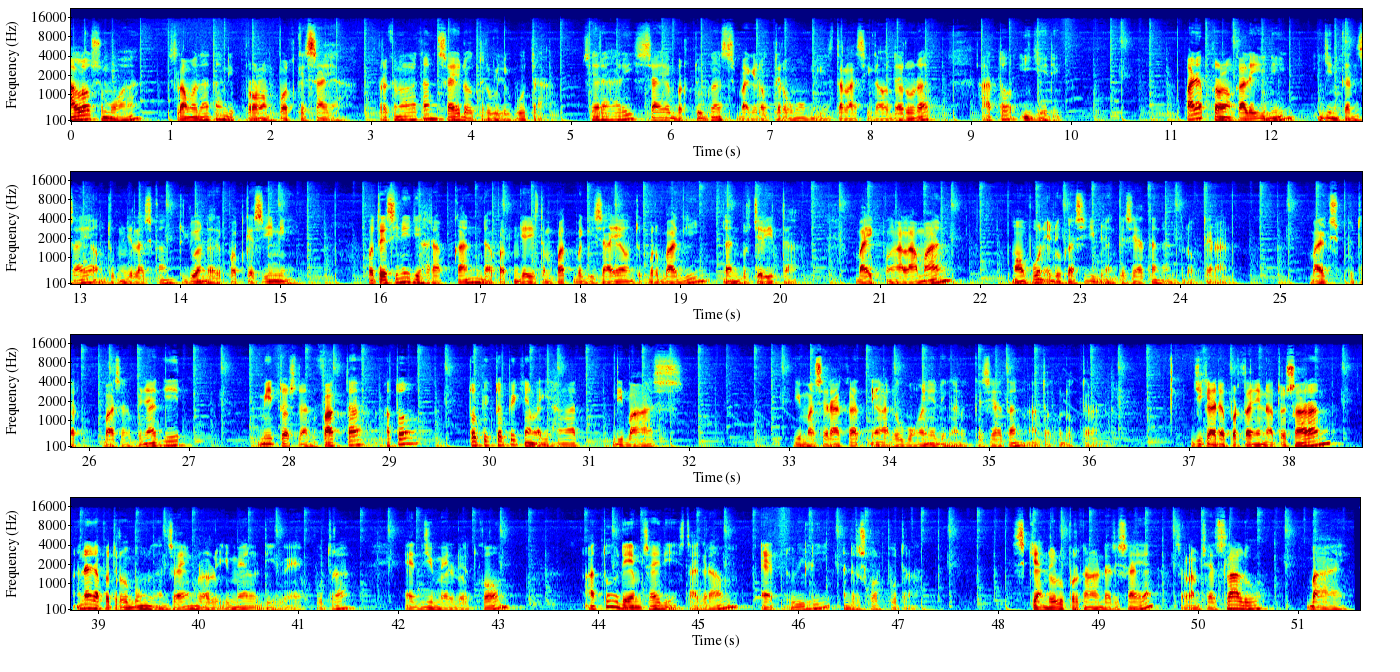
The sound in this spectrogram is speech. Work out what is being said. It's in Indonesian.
Halo semua, selamat datang di prolog podcast saya. Perkenalkan, saya Dr. Willy Putra. Sehari-hari saya bertugas sebagai dokter umum di instalasi gawat darurat atau IGD. Pada prolog kali ini, izinkan saya untuk menjelaskan tujuan dari podcast ini. Podcast ini diharapkan dapat menjadi tempat bagi saya untuk berbagi dan bercerita, baik pengalaman maupun edukasi di bidang kesehatan dan kedokteran, baik seputar bahasan penyakit, mitos dan fakta, atau topik-topik yang lagi hangat dibahas di masyarakat yang ada hubungannya dengan kesehatan atau kedokteran. Jika ada pertanyaan atau saran, Anda dapat terhubung dengan saya melalui email di wfputra@gmail.com atau DM saya di Instagram at willy underscore putra. Sekian dulu perkenalan dari saya, salam sehat selalu, bye.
